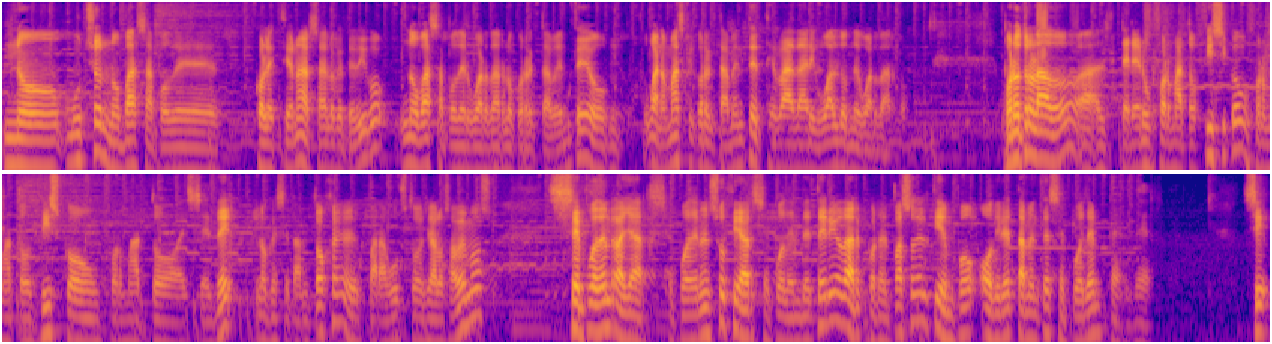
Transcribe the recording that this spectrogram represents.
no mucho no vas a poder coleccionar, ¿sabes lo que te digo? No vas a poder guardarlo correctamente o, bueno, más que correctamente, te va a dar igual dónde guardarlo. Por otro lado, al tener un formato físico, un formato disco, un formato SD, lo que se te antoje, para gustos ya lo sabemos, se pueden rayar, se pueden ensuciar, se pueden deteriorar con el paso del tiempo o directamente se pueden perder. Sí,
